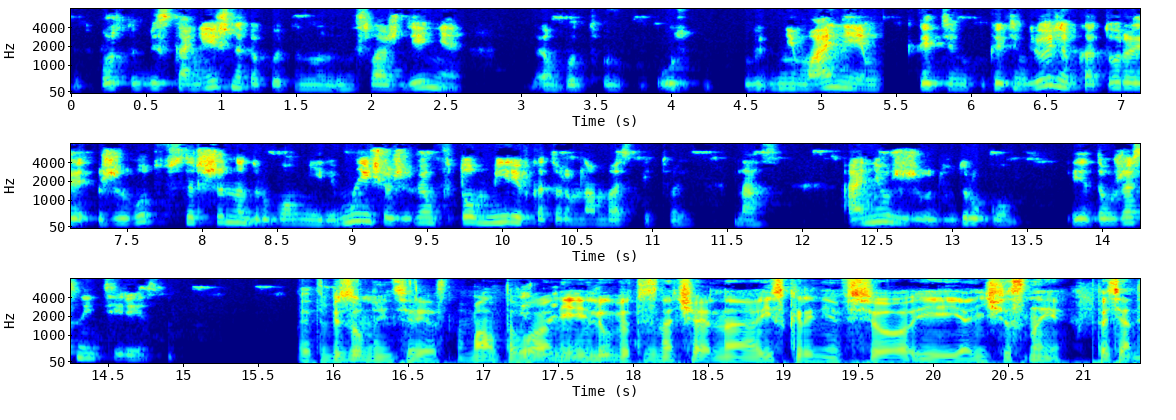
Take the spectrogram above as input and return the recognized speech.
это просто бесконечное какое-то наслаждение э, вот, вниманием к этим, к этим людям, которые живут в совершенно другом мире. Мы еще живем в том мире, в котором нам воспитывали нас, а они уже живут в другом. И это ужасно интересно. Это безумно интересно. Мало того, они любят изначально искренне все, и они честны. Татьяна,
